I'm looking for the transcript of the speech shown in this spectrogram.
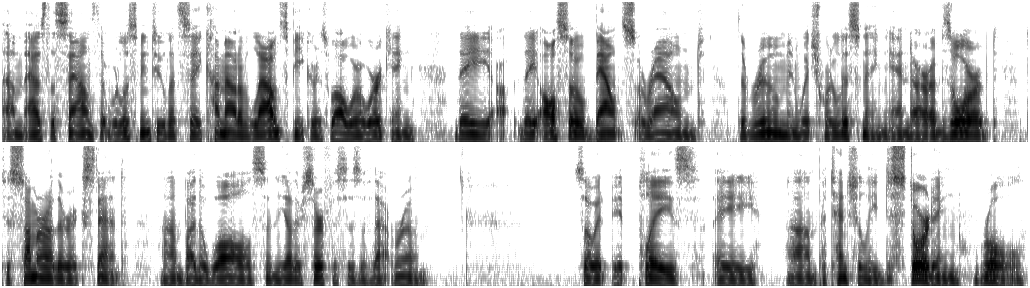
um, as the sounds that we're listening to, let's say, come out of loudspeakers while we're working, they, they also bounce around the room in which we're listening and are absorbed to some or other extent um, by the walls and the other surfaces of that room. So it, it plays a um, potentially distorting role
